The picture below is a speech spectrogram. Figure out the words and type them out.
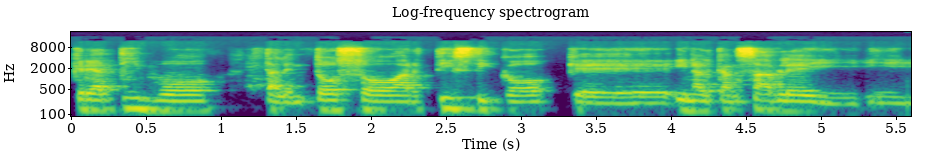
creativo, talentoso, artístico, que inalcanzable y,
